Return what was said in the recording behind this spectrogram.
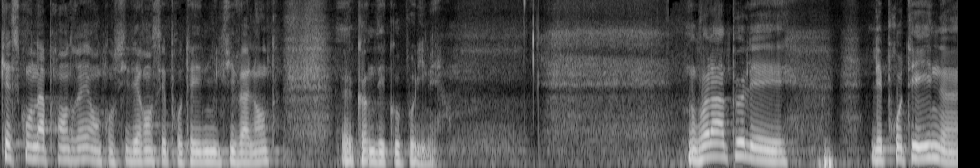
qu'est-ce qu'on apprendrait en considérant ces protéines multivalentes euh, comme des copolymères. Donc voilà un peu les, les protéines euh,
